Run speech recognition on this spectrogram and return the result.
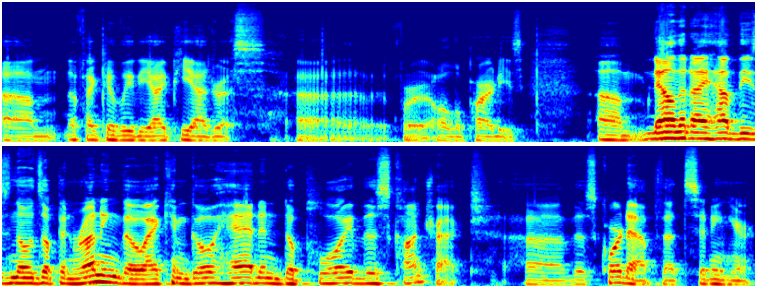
um, effectively the IP address uh, for all the parties. Um, now that I have these nodes up and running, though, I can go ahead and deploy this contract, uh, this CordApp that's sitting here.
